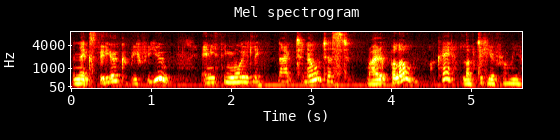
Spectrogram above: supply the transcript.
the next video could be for you. Anything more you'd like to know, just write it below. Okay, love to hear from you.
